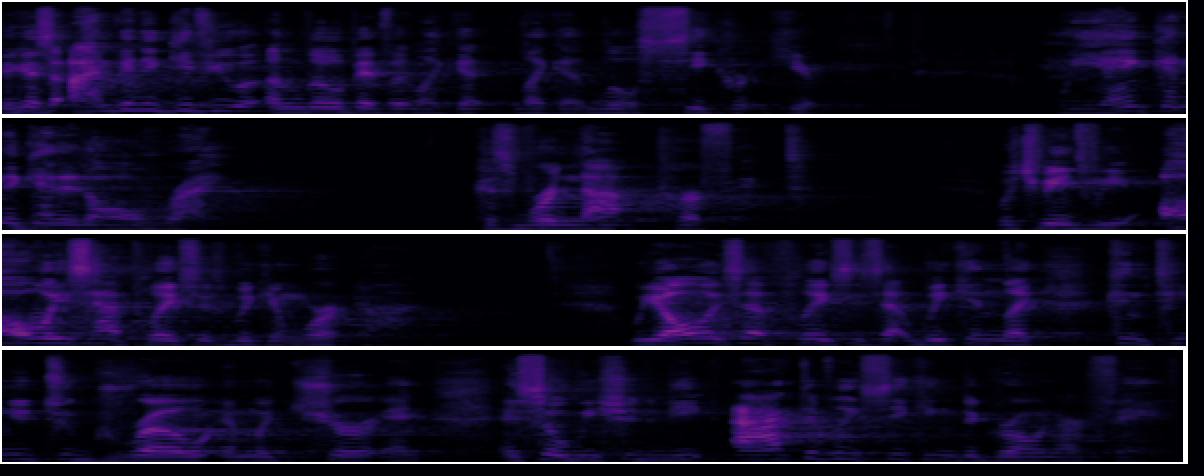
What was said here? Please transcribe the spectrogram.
Because I'm going to give you a little bit of like a, like a little secret here. We ain't going to get it all right because we're not perfect, which means we always have places we can work on. We always have places that we can like continue to grow and mature in. And so we should be actively seeking to grow in our faith.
